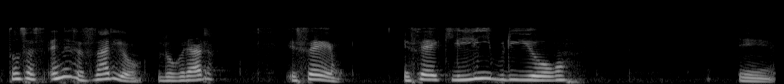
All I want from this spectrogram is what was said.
Entonces, es necesario lograr ese, ese equilibrio eh,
